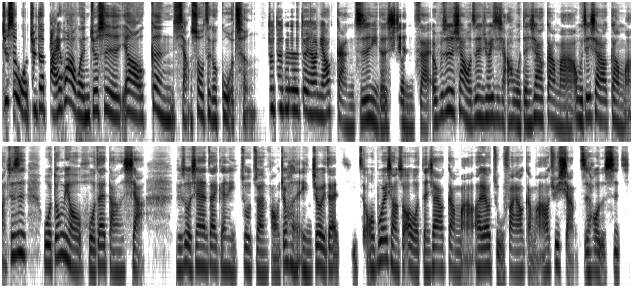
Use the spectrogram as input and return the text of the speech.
就是我觉得白话文就是要更享受这个过程，对对对对对，然后你要感知你的现在，而不是像我之前就一直想啊，我等一下要干嘛？我接下来要干嘛？就是我都没有活在当下。比如说我现在在跟你做专访，我就很 enjoy 在其中，我不会想说哦，我等一下要干嘛？还要煮饭要干嘛？然后去想之后的事情。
